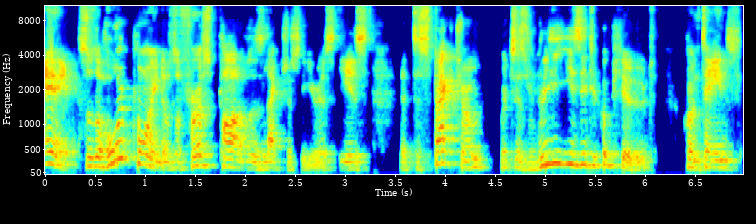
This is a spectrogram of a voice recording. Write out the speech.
Anyway, so the whole point of the first part of this lecture series is that the spectrum, which is really easy to compute, contains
